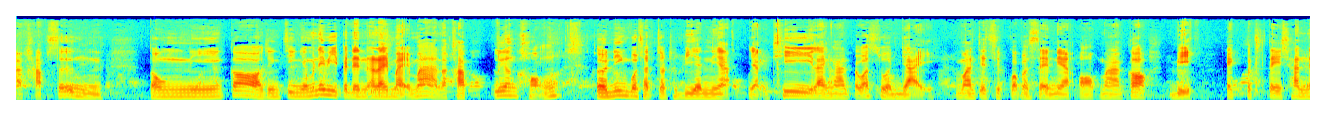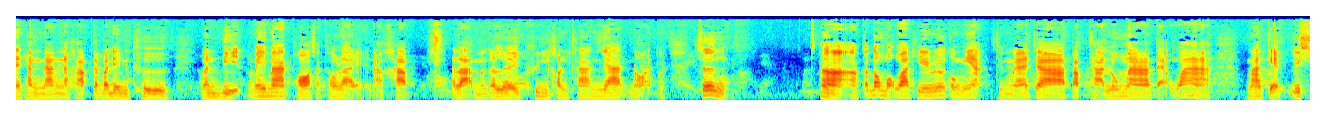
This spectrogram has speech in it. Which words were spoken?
นะครับ ซึ่งตรงนี้ก็จริง ๆ ยังไม่ได้มีประเด็นอะไรใหม่มากนะครับ เรื่องของ e a r n i n g บริษัทจดทะเบียนเนี่ยอย่างที่รายงานไปว่าส่วนใหญ่ประมาณ 70 กว่าเปอร์เซ็นต์เนี่ยออกมาก็บีท expectation ในทางนั้นนะครับ แต่ประเด็นคือมันบีดไม่มากพอสักเท่าไหร่นะครับ ตลาดมันก็เลยขึ้นค่อนข้างยากหน่อย ซึ่ง ก็ต้องบอกว่าทีเรียลตรงเนี้ยถึงแม้จะปรับฐานลงมา แต่ว่า Market Risk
